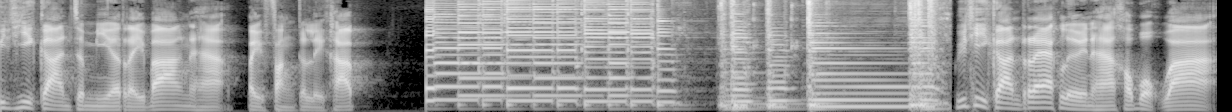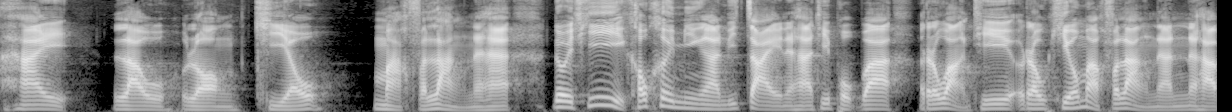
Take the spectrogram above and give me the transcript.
วิธีการจะมีอะไรบ้างนะฮะ ไปฟังกันเลยครับ วิธีการแรกเลยนะฮะเขาบอกว่าให้เราลองเคี้ยวหมากฝรั่งนะฮะ โดยที่เขาเคยมีงานวิจัยนะฮะที่พบว่าระหว่างที่เราเคี้ยวหมากฝรั่งนั้นนะครับ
